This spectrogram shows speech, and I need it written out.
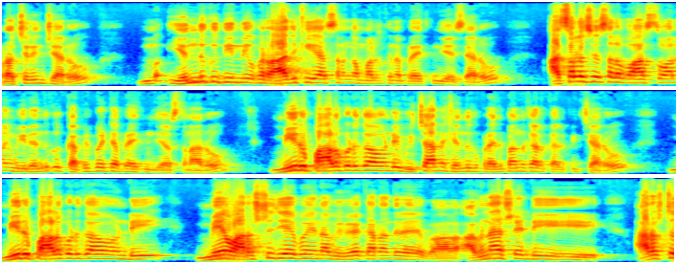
ప్రచురించారు? ఎందుకు దీన్ని ఒక రాజకీయ అస్త్రంగా మలుచుకునే ప్రయత్నం చేశారు? అసలు సిసల వాస్తవాలను మీరు ఎందుకు కప్పిపెట్టే ప్రయత్నం చేస్తున్నారు? మీరు పాలకుడిగా ఉండి విచారణకు ఎందుకు ప్రతిబంధకాలు కల్పించారు? మీరు పాలకుడిగా ఉండి మేము అరెస్టు చేయబోయిన వివేకానంద అవినాష్ రెడ్డి అరెస్టు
